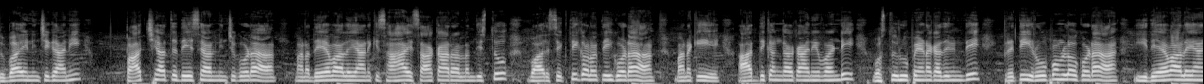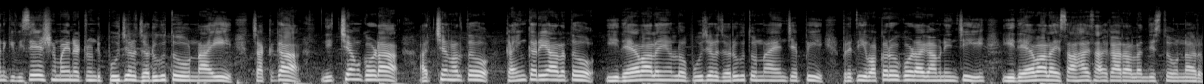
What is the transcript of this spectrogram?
దుబాయ్ నుంచి కానీ పాశ్చాత్య దేశాల నుంచి కూడా మన దేవాలయానికి సహాయ సహకారాలు అందిస్తూ వారి శక్తి కొలతి కూడా మనకి ఆర్థికంగా కానివ్వండి వస్తు రూపేణ కదివింది ప్రతి రూపంలో కూడా ఈ దేవాలయానికి విశేషమైనటువంటి పూజలు జరుగుతూ ఉన్నాయి. చక్కగా నిత్యం కూడా అర్చనలతో కైంకర్యాలతో ఈ దేవాలయంలో పూజలు జరుగుతున్నాయని చెప్పి ప్రతి ఒక్కరూ కూడా గమనించి ఈ దేవాలయ సహాయ సహకారాలు అందిస్తూ ఉన్నారు.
